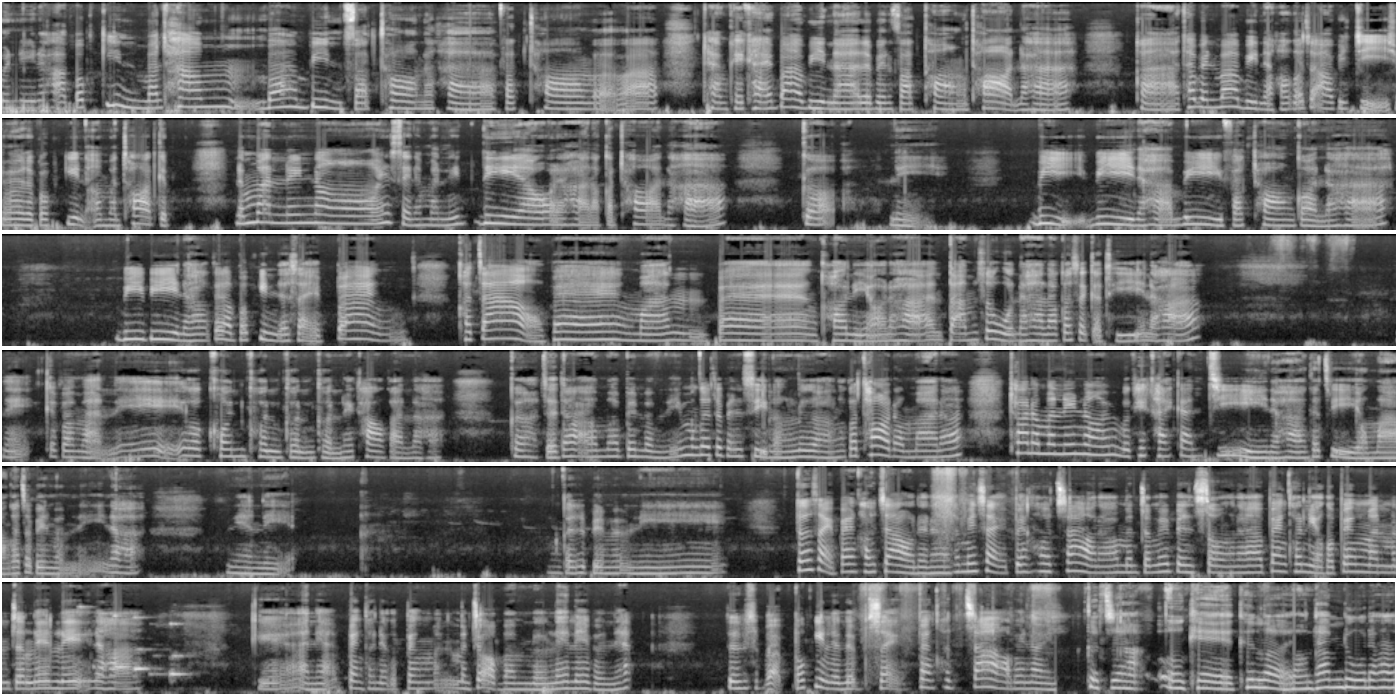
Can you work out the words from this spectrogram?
วันนี้นะคะป๊อบกินมาทำบ้าบินฟักทองนะคะ ฟักทองแบบว่าทำคล้ายๆบ้าบินนะจะเป็นฟักทองทอดนะคะ ค่ะ ถ้าเป็นบ้าบินเนี่ยเขาก็จะเอาไปจี่ใช่ไหมแต่ป๊อบกินเอามาทอดกับน้ำมันน้อยๆใส่น้ำมันนิดเดียวนะคะ แล้วก็ทอดนะคะ ก็นี่บี้บี้นะคะ บี้ฟักทองก่อนนะคะ บีบีนะคะก็ป๊อบกินจะใส่แป้งข้าวเจ้า แป้งมัน แป้งข้าวเหนียวนะคะ ตามสูตรนะคะ แล้วก็ใส่กะทินะคะนี่ก็ประมาณนี้ก็คนคนคนคนให้เข้ากันนะคะ ก็จะได้เอามาเป็นแบบนี้มันก็จะเป็นสีเหลืองๆแล้วก็ทอดออกมานะทอดน้ำมันน้อยๆแบบคล้ายๆการจี้นะคะ ก็จีออกมาก็จะเป็นแบบนี้นะคะ เนี่ยนี่ มันก็จะเป็นแบบนี้ ต้องใส่แป้งข้าวเจ้าด้วยนะถ้าไม่ใส่แป้งข้าวเจ้านะ มันจะไม่เป็นทรงนะคะ แป้งข้าวเหนียวกับแป้งมันมันจะเละๆนะคะโอเคอันเนี้ยแป้งข้าวเหนียวกับแป้งมันมันจะออกมาแบบเละๆแบบเนี้ยจะแบบพกกินเลยแบบใส่แป้งข้าวเจ้าไปหน่อยก็จะโอเคขึ้นเลยลองทำดูนะคะ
